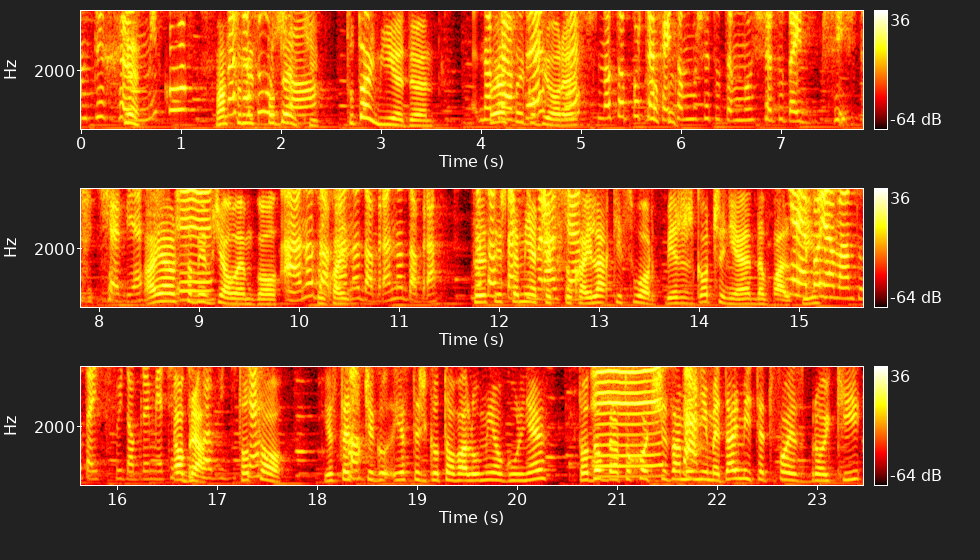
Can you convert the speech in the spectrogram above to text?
mam tych hełmików? mam w sumie dużo. spodenki. To daj mi jeden, Naprawdę? sobie go biorę. Chcesz? No to poczekaj, to muszę tutaj, muszę tutaj przyjść do ciebie. a ja już E, sobie wziąłem go. A, no Słuchaj, dobra, no dobra, no dobra. to no jest w jeszcze takim mieczyk, razie... słuchaj, Lucky Sword. Bierzesz go czy nie do walki? Nie, bo ja mam tutaj swój dobry mieczek, Dobra, tylko widzicie? to co? Jesteście go, jesteś gotowa, Lumi, ogólnie? To dobra, to chodź się Eee, zamienimy. Daj mi te twoje zbrojki,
